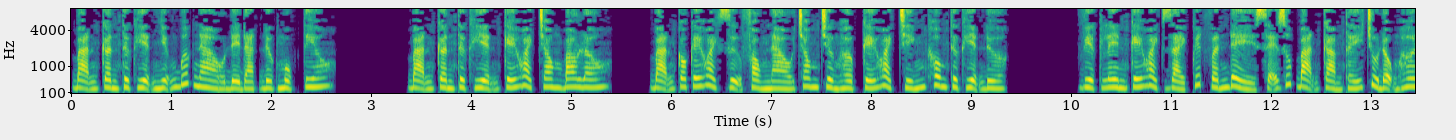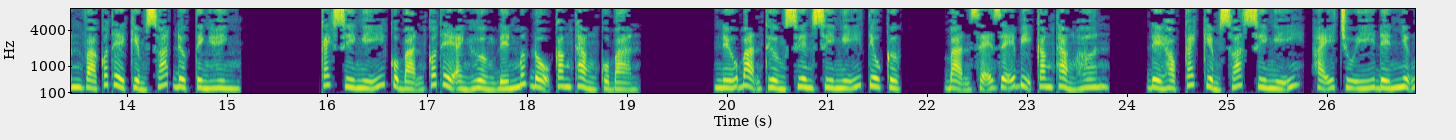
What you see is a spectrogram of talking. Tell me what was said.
Bạn cần thực hiện những bước nào để đạt được mục tiêu? Bạn cần thực hiện kế hoạch trong bao lâu? Bạn có kế hoạch dự phòng nào trong trường hợp kế hoạch chính không thực hiện được? Việc lên kế hoạch giải quyết vấn đề sẽ giúp bạn cảm thấy chủ động hơn và có thể kiểm soát được tình hình. Cách suy nghĩ của bạn có thể ảnh hưởng đến mức độ căng thẳng của bạn. Nếu bạn thường xuyên suy nghĩ tiêu cực, bạn sẽ dễ bị căng thẳng hơn. Để học cách kiểm soát suy nghĩ, hãy chú ý đến những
